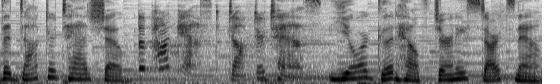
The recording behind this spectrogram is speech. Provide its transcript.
The Dr. Taz Show, the podcast. Dr. Taz, your good health journey starts now.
